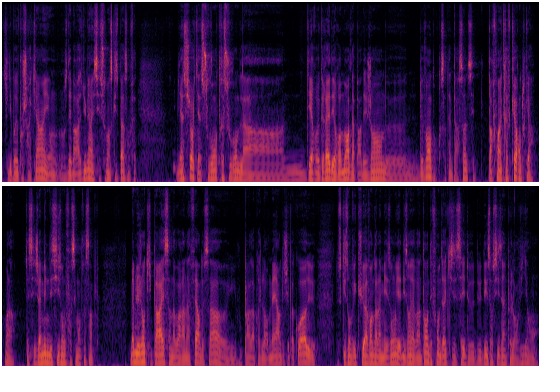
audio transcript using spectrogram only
équilibrée pour chacun et on, on se débarrasse du bien et c'est souvent ce qui se passe en fait. Bien sûr qu'il y a souvent, très souvent des regrets, des remords de la part des gens de, vendre. Pour certaines personnes, c'est parfois un crève-cœur en tout cas. Voilà. C'est jamais une décision forcément très simple. Même les gens qui paraissent en avoir rien à faire de ça, euh, ils vous parlent après de leur merde, de je sais pas quoi, de, ce qu'ils ont vécu avant dans la maison, il y a 10 ans, il y a 20 ans. Des fois, on dirait qu'ils essayent d'exorciser de, de, un peu leur vie en,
